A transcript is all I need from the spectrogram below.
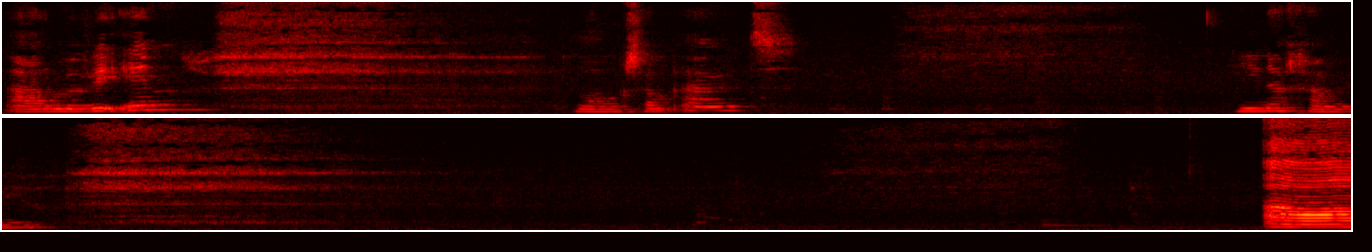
Ademen weer in. Langzaam uit. Hierna gaan we weer. Adem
